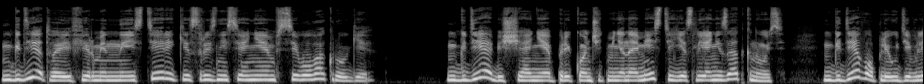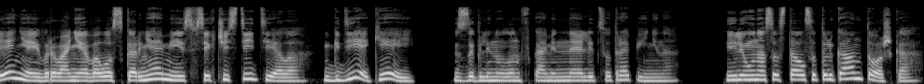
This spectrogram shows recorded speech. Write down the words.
«Где твои фирменные истерики с разнесением всего в округе? Где обещание прикончить меня на месте, если я не заткнусь? Где вопли удивления и вырывание волос с корнями из всех частей тела? Где, Кей?» Заглянул он в каменное лицо Тропинина. Или у нас остался только Антошка?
